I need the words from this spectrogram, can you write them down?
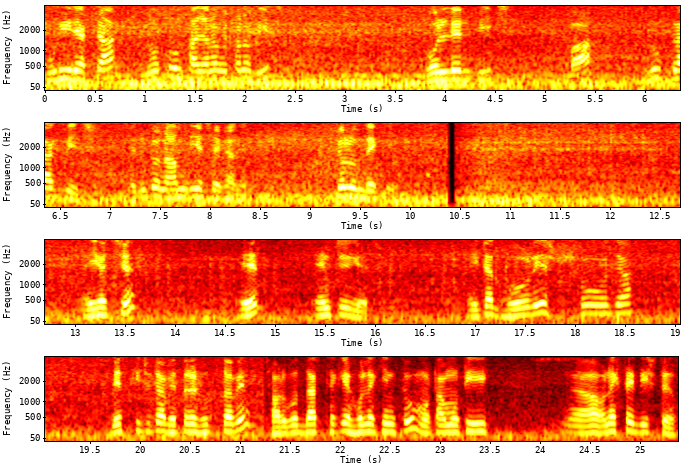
পুরীর একটা নতুন সাজানো গোছানো বিচ গোল্ডেন বিচ বা ব্লু ফ্ল্যাগ বিচ এ দুটো নাম দিয়েছে এখানে। চলুন দেখি। এই হচ্ছে এর এন্ট্রি গেট এইটা ধরে সোজা বেশ কিছুটা ভেতরে ঢুকতে হবে। স্বর্গদ্বার থেকে হলে কিন্তু মোটামুটি অনেকটাই ডিস্টেন্স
